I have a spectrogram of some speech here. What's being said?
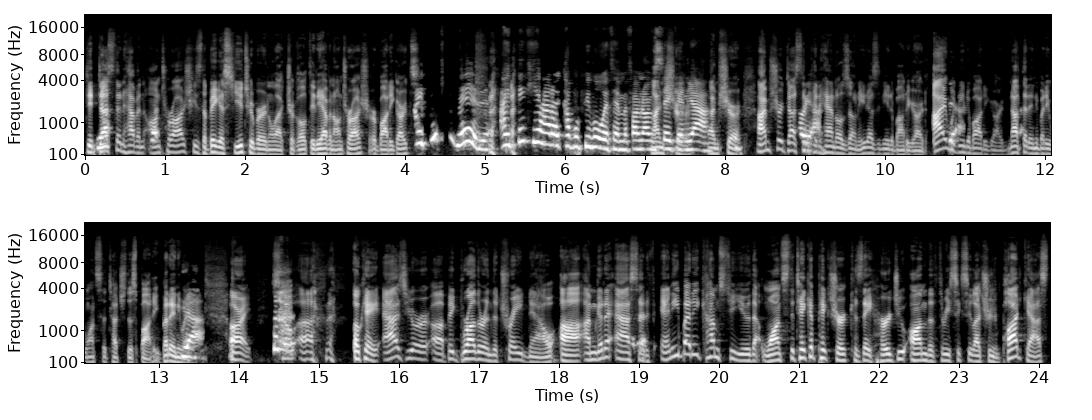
Did yeah. Dustin have an entourage? He's the biggest YouTuber in electrical. Did he have an entourage or bodyguards? I think he did. I think he had a couple people with him, if I'm not mistaken. I'm sure, yeah. I'm sure. I'm sure Dustin oh, yeah. can handle his own. He doesn't need a bodyguard. I would yeah. need a bodyguard. Not that anybody wants to touch this body, but anyway. Yeah. All right. So, uh, okay, as your uh, big brother in the trade now, uh, I'm going to ask that if anybody comes to you that wants to take a picture because they heard you on the 360 Electrician podcast,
